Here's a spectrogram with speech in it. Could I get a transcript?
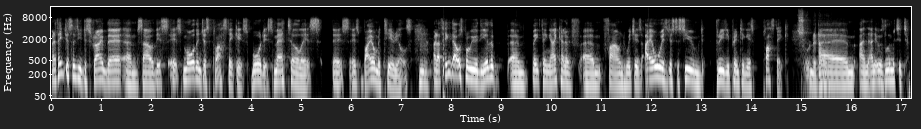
And I think just as you described there, um, Sal, this it's more than just plastic. It's wood, it's metal, it's it's it's biomaterials, hmm. and I think that was probably the other um, big thing I kind of um, found, which is I always just assumed 3D printing is plastic, so did I. Um, and and it was limited to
